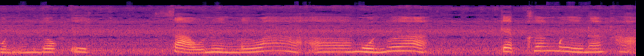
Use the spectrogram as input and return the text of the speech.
มุนยกอีกเสาหนึ่งหรือว่าหมุนเพื่อเก็บเครื่องมือนะคะ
